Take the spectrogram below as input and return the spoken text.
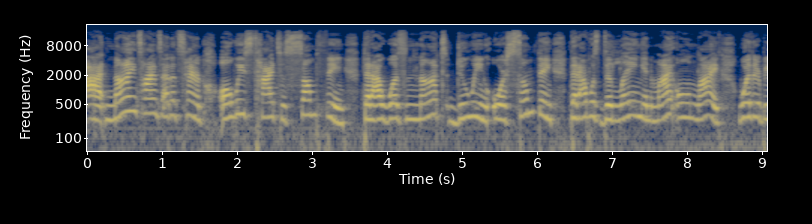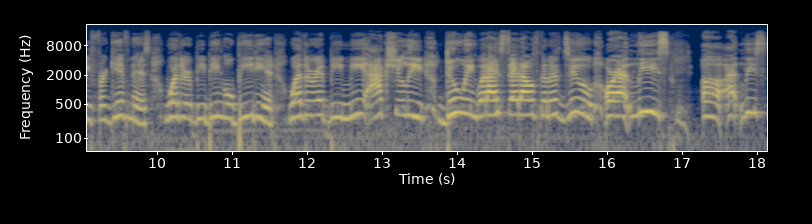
at nine times out of 10 always tied to something something that I was not doing or something that I was delaying in my own life, whether it be forgiveness, whether it be being obedient, whether it be me actually doing what I said I was going to do, or at least uh, at least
